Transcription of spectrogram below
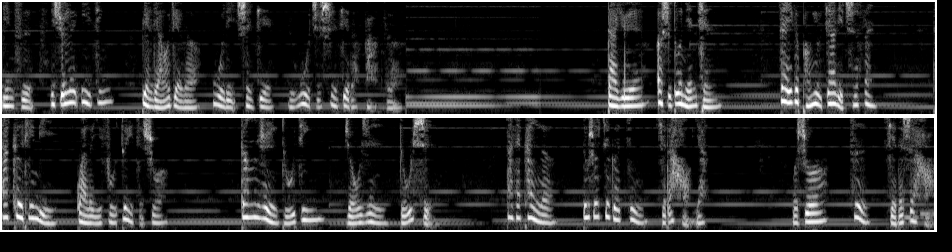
因此，你学了《易经》，便了解了物理世界与物质世界的法则。大约二十多年前，在一个朋友家里吃饭，他客厅里挂了一副对子，说。刚日读经，柔日读史。大家看了都说这个字写得好呀。我说字写的是好，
